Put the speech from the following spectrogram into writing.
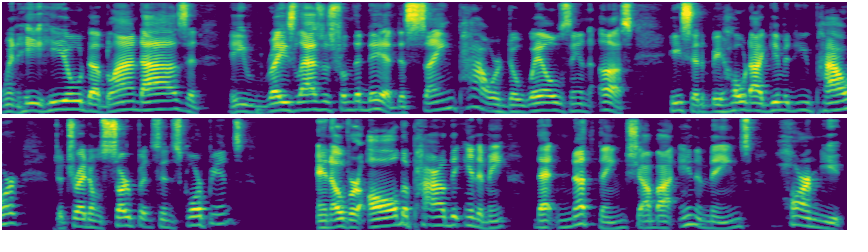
when He healed the blind eyes and He raised Lazarus from the dead. The same power dwells in us. He said, Behold, I give to you power to tread on serpents and scorpions and over all the power of the enemy, that nothing shall by any means harm you.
